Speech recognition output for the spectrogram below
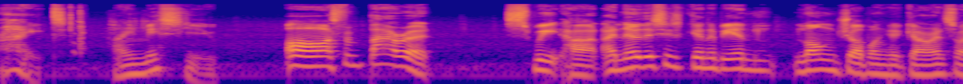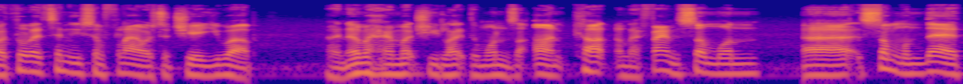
Right. I miss you. Oh, it's from Barrett. Sweetheart, I know this is going to be a long job on Gagarin, so I thought I'd send you some flowers to cheer you up. I know how much you like the ones that aren't cut, and I found someone, uh, someone there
